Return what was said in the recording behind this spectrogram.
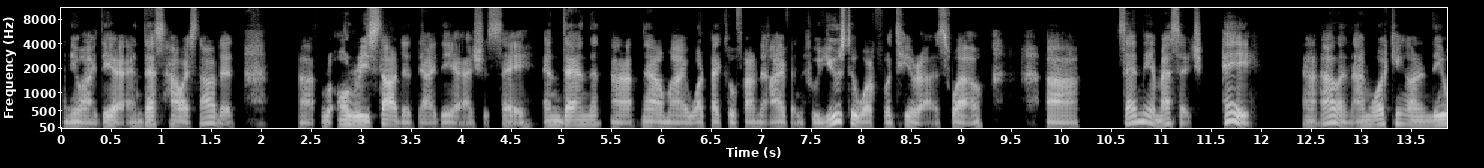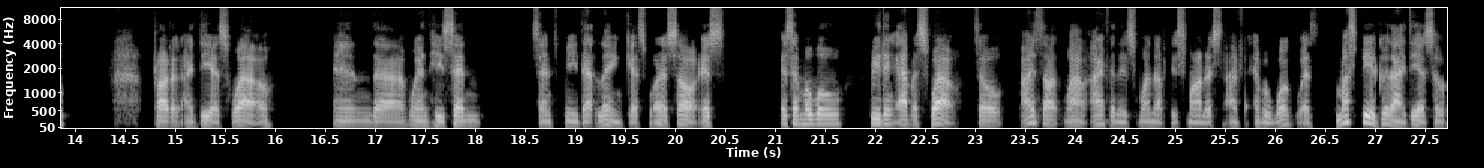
a new idea. And that's how I started. Uh, or restarted the idea, I should say. And then uh, now my Wattpad co-founder Ivan, who used to work for Tira as well, uh, sent me a message. Hey, uh, Allen, I'm working on a new product idea as well. And uh, when he sent sent me that link, guess what I saw? It's it's a mobile reading app as well. So I thought, wow, Ivan is one of the smartest I've ever worked with. Must be a good idea. So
